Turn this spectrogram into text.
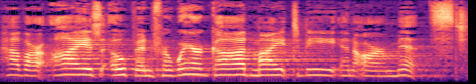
have our eyes open for where God might be in our midst.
